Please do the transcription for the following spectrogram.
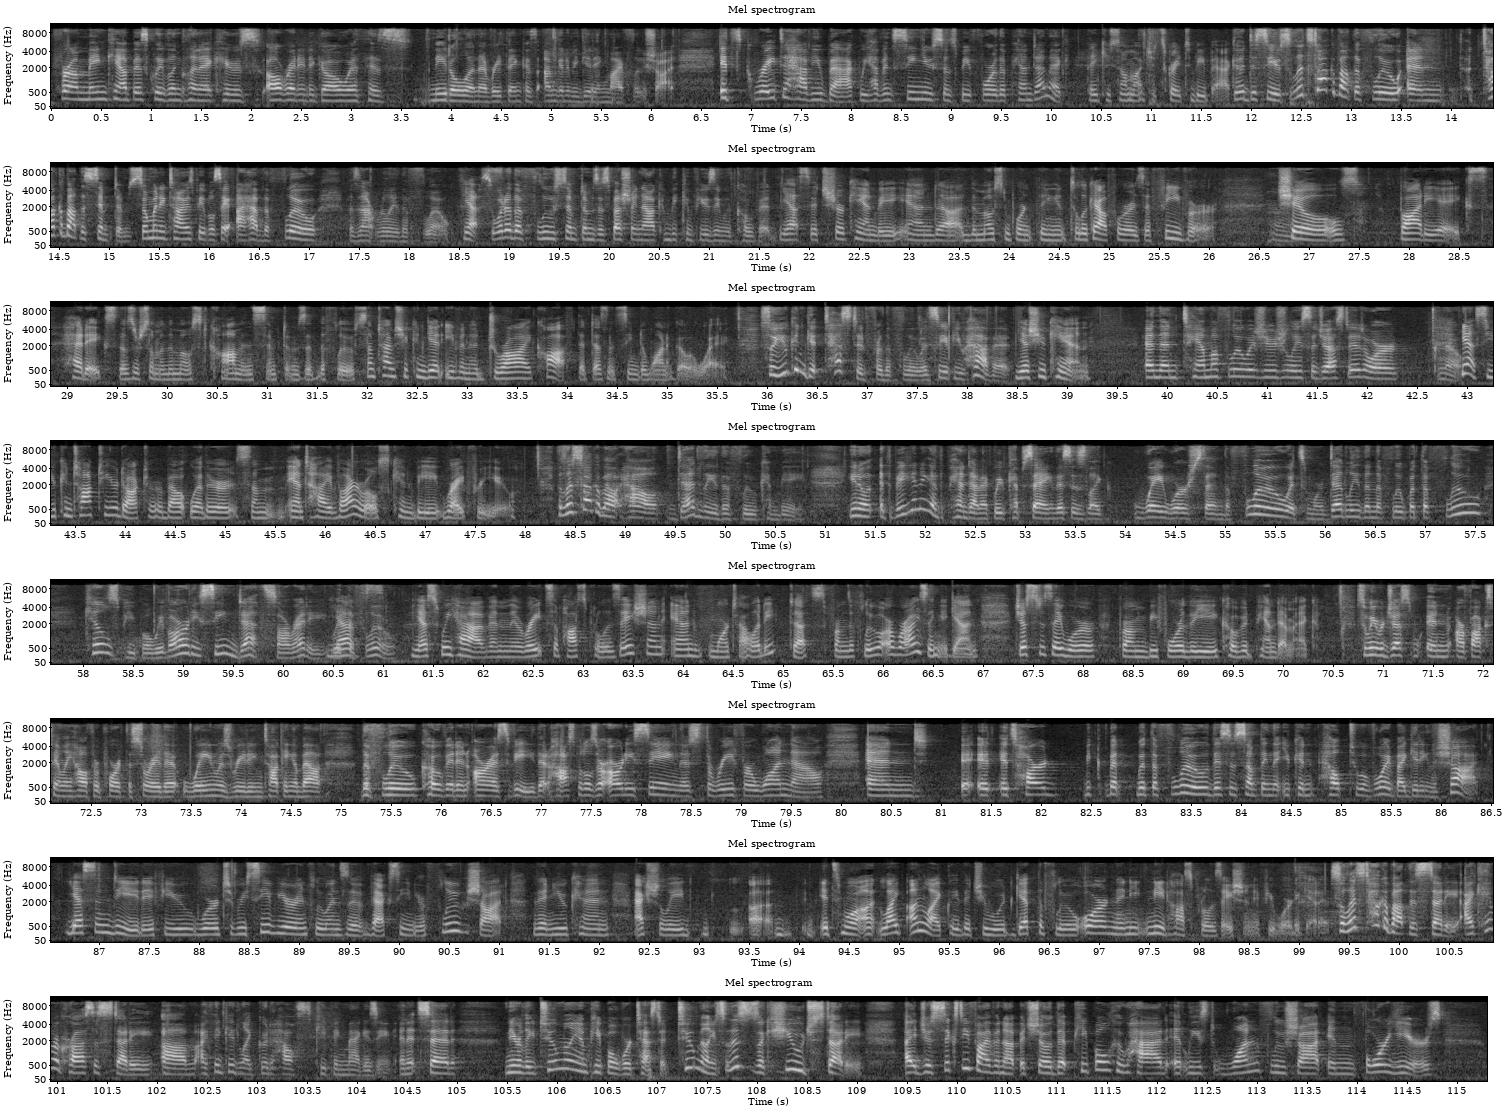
from main campus Cleveland Clinic who's all ready to go with his needle and everything because I'm going to be getting my flu shot. It's great to have you back. We haven't seen you since before the pandemic. Thank you so much. It's great to be back. Good to see you. So let's talk about the flu and talk about the symptoms. So many times people say, I have the flu, but it's not really the flu. Yes. So what are the flu symptoms, especially now, it can be confusing with COVID? Yes, it sure can be. And uh, the most important thing to look out for is a fever, hmm. chills, body aches, headaches. Those are some of the most common symptoms of the flu. Sometimes you can get even a dry cough that doesn't seem to want to go away. So you can get tested for the flu and see if you have it? Yes, you can. And then Tamiflu is usually suggested or no? Yes, you can talk to your doctor about whether some antivirals can be right for you. But let's talk about how deadly the flu can be. You know, at the beginning of the pandemic, we kept saying this is like way worse than the flu, it's more deadly than the flu, but the flu kills people. We've already seen deaths already with yes. the flu. Yes, we have. And the rates of hospitalization and mortality, deaths from the flu, are rising again, just as they were from before the COVID pandemic. So we were just in our Fox Family Health report, the story that Wayne was reading, talking about the flu, COVID, and RSV, that hospitals are already seeing this three for one now. And it, it's hard, but with the flu, this is something that you can help to avoid by getting the shot. Yes, indeed. If you were to receive your influenza vaccine, your flu shot, then you can actually, uh, it's more un like unlikely that you would get the flu or need, need, hospitalization if you were to get it. So let's talk about this study. I came across a study, um, I think in like Good Housekeeping magazine, and it said nearly 2 million people were tested. 2 million, so this is a huge study. At just 65 and up, it showed that people who had at least one flu shot in four years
